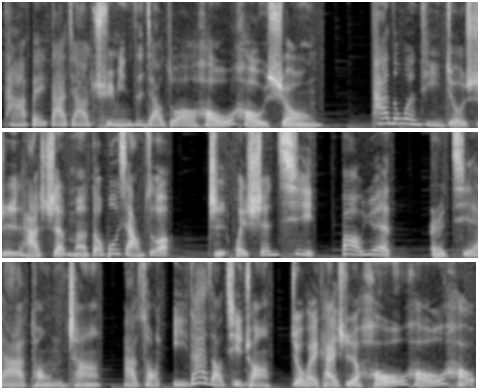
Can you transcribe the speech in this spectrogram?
它被大家取名字叫做吼吼熊。他的问题就是他什么都不想做，只会生气、抱怨，而且啊，通常他从一大早起床就会开始吼吼吼，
